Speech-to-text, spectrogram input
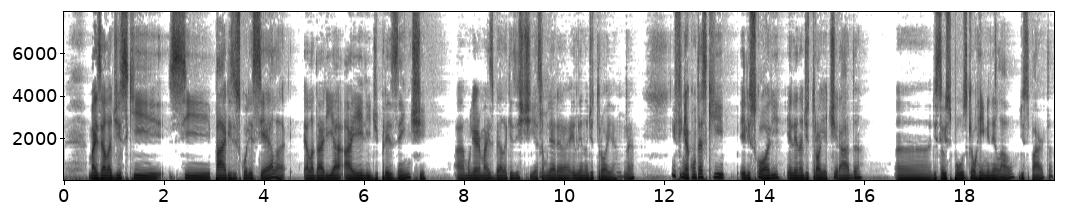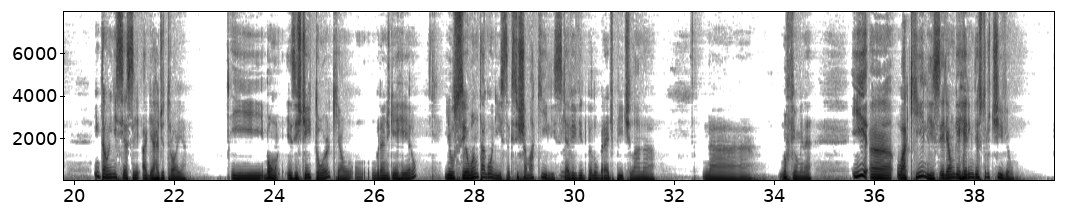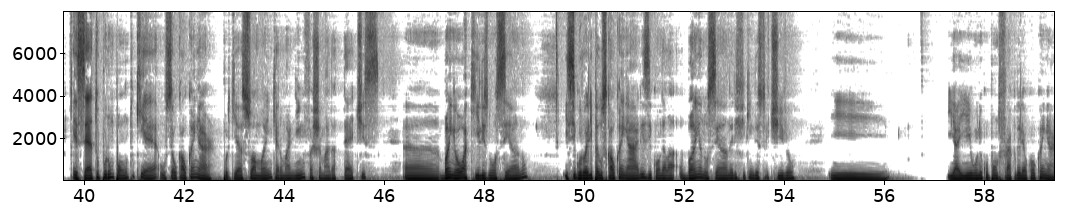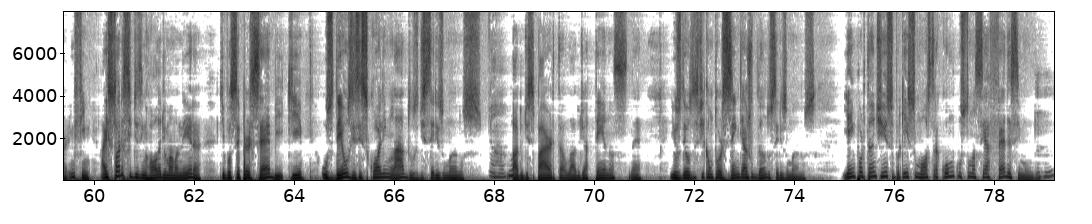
mas ela diz que se Paris escolhesse ela, ela daria a ele de presente a mulher mais bela que existia. Essa uhum. mulher era Helena de Troia, uhum. né? Enfim, acontece que ele escolhe, Helena de Troia é tirada uh, de seu esposo, que é o rei Menelau de Esparta. Então inicia-se a guerra de Troia. E, bom, existe Heitor, que é um, um grande guerreiro, e o seu antagonista, que se chama Aquiles, que é uhum. vivido pelo Brad Pitt lá na, na no filme, né? E uh, o Aquiles, ele é um guerreiro indestrutível, exceto por um ponto que é o seu calcanhar, porque a sua mãe, que era uma ninfa chamada Tétis, uh, banhou Aquiles no oceano e segurou ele pelos calcanhares e quando ela o banha no oceano ele fica indestrutível e e aí o único ponto fraco dele é o calcanhar. Enfim, a história se desenrola de uma maneira que você percebe que os deuses escolhem lados de seres humanos. Uhum. O lado de Esparta, o lado de Atenas, né? E os deuses ficam torcendo e ajudando os seres humanos. E é importante isso, porque isso mostra como costuma ser a fé desse mundo. Uhum.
